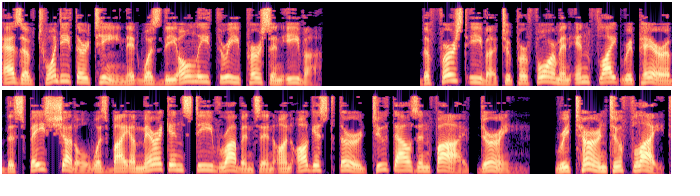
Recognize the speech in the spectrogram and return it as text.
As of 2013 it was the only three-person EVA. The first EVA to perform an in-flight repair of the Space Shuttle was by American Steve Robinson on August 3, 2005, during «Return to Flight»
